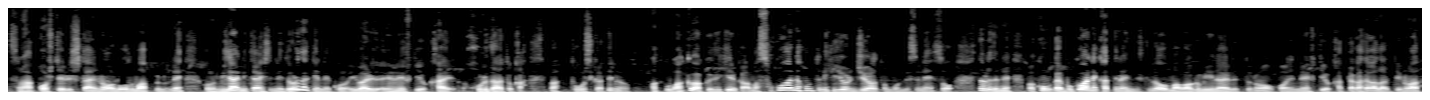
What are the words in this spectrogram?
その発行している主体のロードマップのね、この未来に対してね、どれだけね、このいわゆる NFT を買い、ホルダーとか、まあ、投資家っていうのがワクワクできるか、まあ、そこがね、本当に非常に重要だと思うんですよね。そう。なのでね、まあ、今回僕はね、買ってないんですけど、まあ、 WAGMI United のこの NFT を買った方々っていうのは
